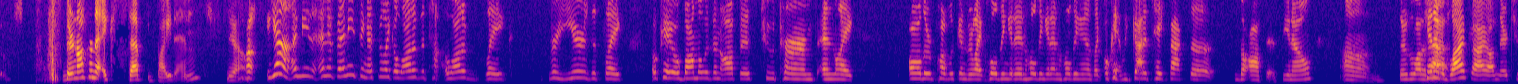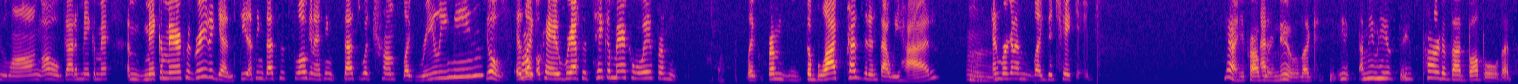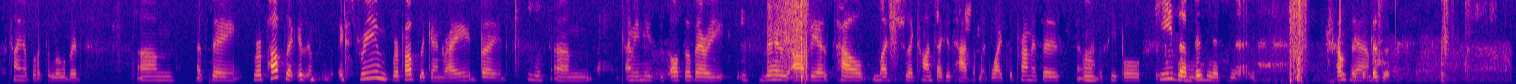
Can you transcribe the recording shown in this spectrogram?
They're not gonna accept biden. Yeah, Uh, yeah, I mean, and if anything, I feel like a lot of the time, a lot of like for years, it's like, okay, Obama was in office two terms, and like all the Republicans are like holding it in, holding it in, holding it in. It's like, okay, we got to take back the the office, you know. Um, There's a lot of Can't that. have a black guy on there too long. Oh, got to make Amer- um, make America great again. See, I think that's his slogan. I think that's what Trump like really means. Yo, is like okay we have to take america away from like from the black president that we had Mm. and we're gonna like the chicken Yeah, he probably knew. Like, he, I mean, he's he's part of that bubble that's kind of like a little bit, um, let's say, republic, extreme Republican, right? But, Mhm. um, I mean, he's it's also very, very obvious how much like contact he's had with like white supremacists and like Mm. with people. he's a businessman trump is Yeah. a businessman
